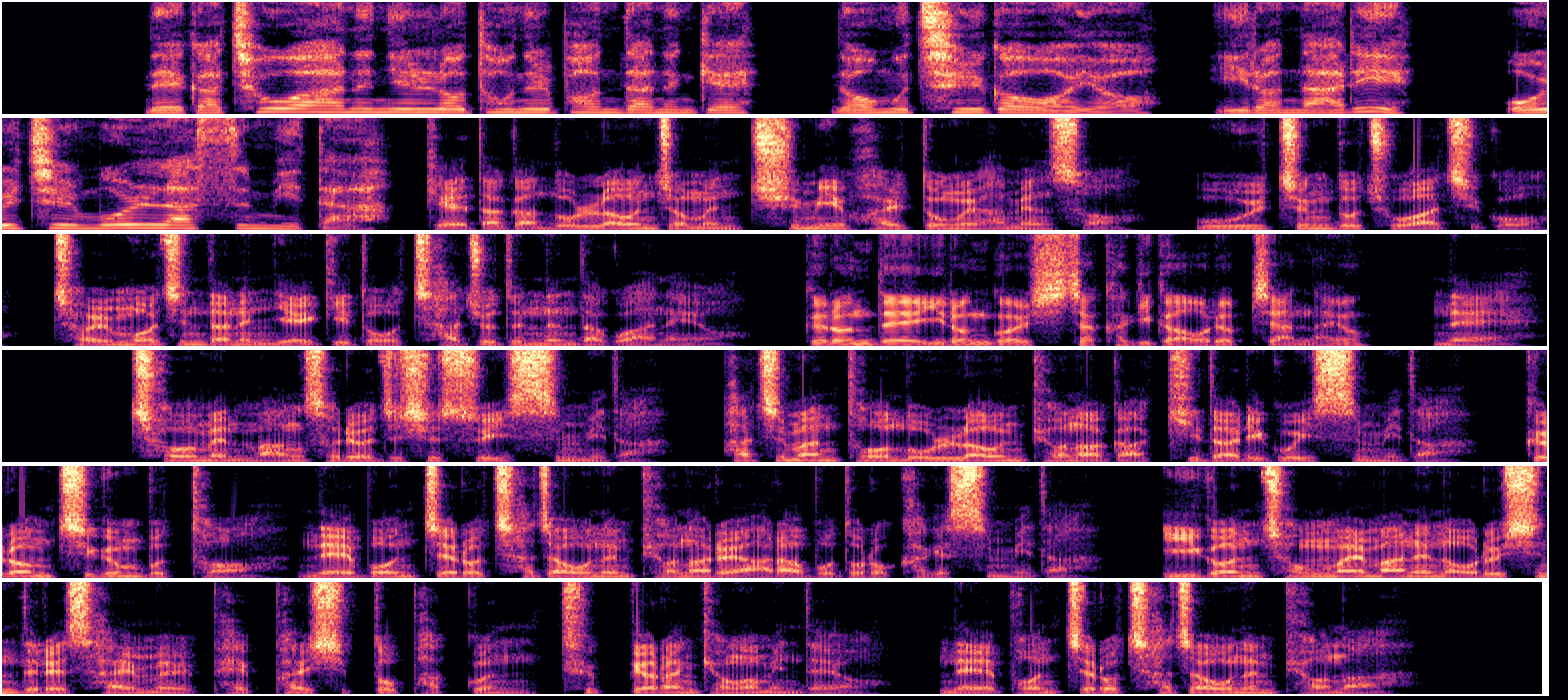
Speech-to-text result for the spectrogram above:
내가 좋아하는 일로 돈을 번다는 게 너무 즐거워요. 이런 날이 올 줄 몰랐습니다. 게다가 놀라운 점은 취미 활동을 하면서 우울증도 좋아지고 젊어진다는 얘기도 자주 듣는다고 하네요. 그런데 이런 걸 시작하기가 어렵지 않나요? 네. 처음엔 망설여지실 수 있습니다. 하지만 더 놀라운 변화가 기다리고 있습니다. 그럼 지금부터 네 번째로 찾아오는 변화를 알아보도록 하겠습니다. 이건 정말 많은 어르신들의 삶을 180도 바꾼 특별한 경험인데요. 네 번째로 찾아오는 변화.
